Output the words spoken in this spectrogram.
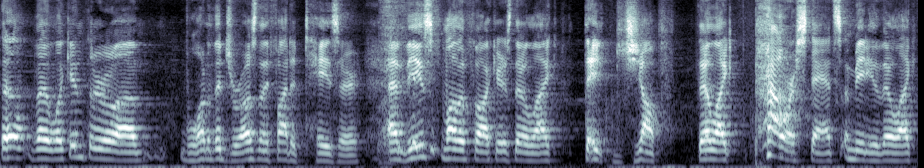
They're, they're looking through um, one of the drawers and they find a taser. And these motherfuckers, they're like, they jump. They're like power stance immediately. They're like,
